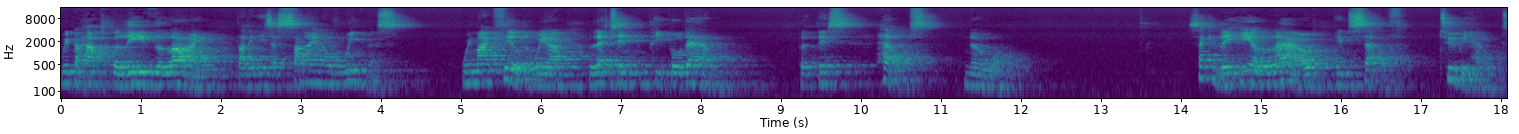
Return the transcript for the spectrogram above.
We perhaps believe the lie that it is a sign of weakness. We might feel that we are letting people down, but this helps no one. Secondly, he allowed himself to be helped.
